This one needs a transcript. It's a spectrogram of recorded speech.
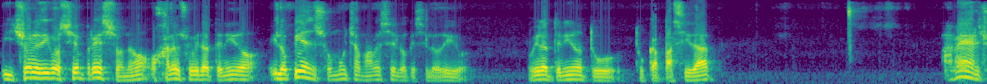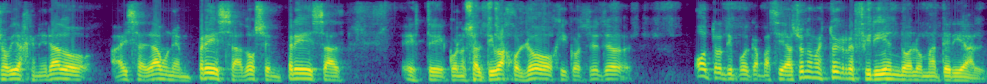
y yo le digo siempre eso, ¿no? Ojalá yo hubiera tenido, y lo pienso muchas más veces lo que se lo digo, hubiera tenido tu, capacidad. A ver, yo había generado a esa edad una empresa, dos empresas, este, con los altibajos lógicos, etc. otro tipo de capacidad. Yo no me estoy refiriendo a lo material,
